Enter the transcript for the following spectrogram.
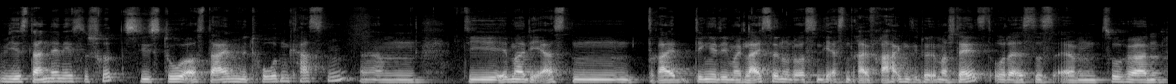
wie ist dann der nächste Schritt? Siehst du aus deinem Methodenkasten, ähm, die immer die ersten drei Dinge, die immer gleich sind, oder was sind die ersten drei Fragen, die du immer stellst? Oder ist es ähm, Zuhören,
